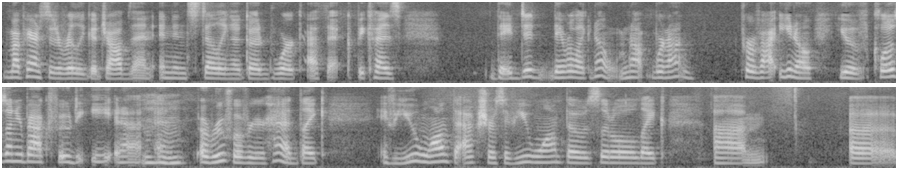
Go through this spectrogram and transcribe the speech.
my parents did a really good job then in instilling a good work ethic because they did. They were like, no, I'm not. We're not provide. You know, you have clothes on your back, food to eat, and a, and a roof over your head. Like, if you want the extras, if you want those little like, um, uh,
